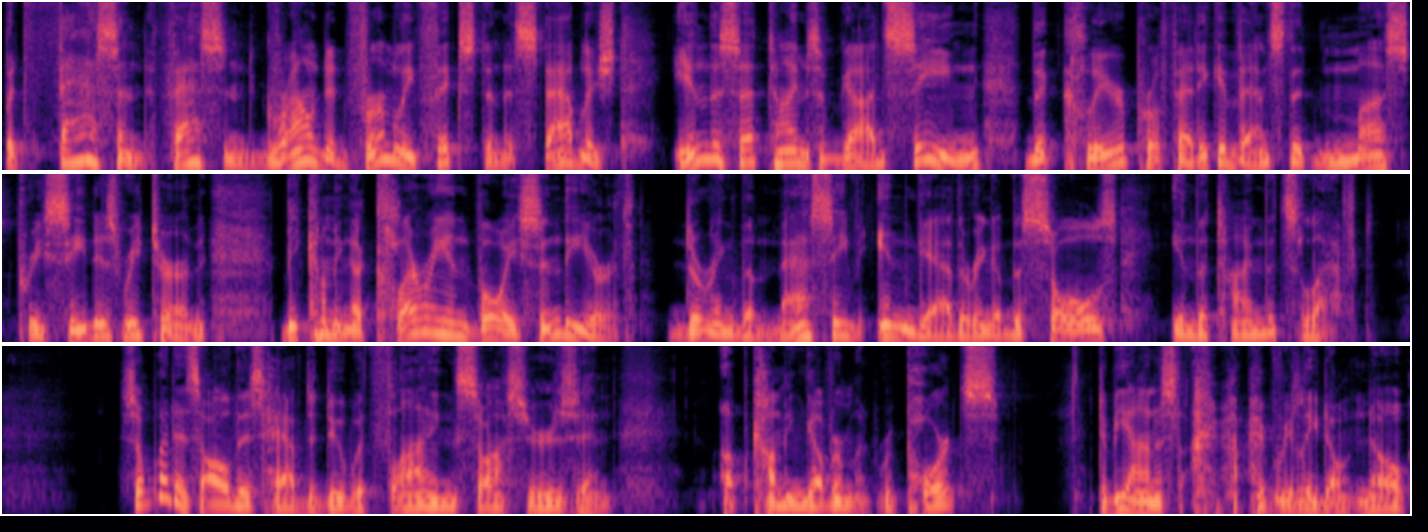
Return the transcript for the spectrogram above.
but fastened, fastened, grounded, firmly fixed, and established in the set times of God, seeing the clear prophetic events that must precede his return, becoming a clarion voice in the earth during the massive ingathering of the souls in the time that's left. So, what does all this have to do with flying saucers and upcoming government reports? To be honest, I really don't know,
